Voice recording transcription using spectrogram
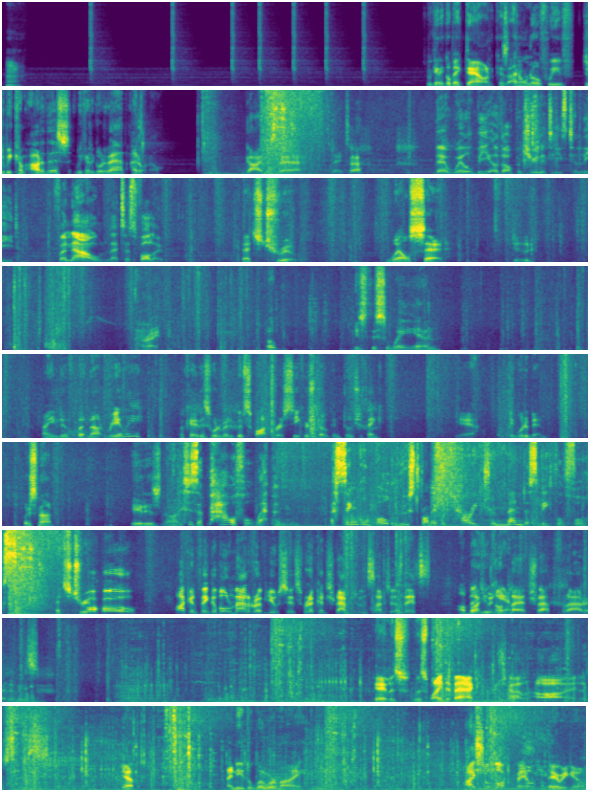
Hmm. We got to go back down because I don't know if we've. Did we come out of this? We got to go to that. I don't know. guide us there later. There will be other opportunities to lead. For now, let us follow. That's true. Well said, dude. All right. Oh, is this a way in? Kind of, but not really? Okay, this would have been a good spot for a Seeker's token, don't you think? Yeah, it would have been. But it's not. It is not. This is a powerful weapon. A single bolt loosed from it would carry tremendous lethal force. That's true. Oh, ho! I can think of all manner of uses for a contraption such as this. I'll bet Might you we can. not lay a trap for our enemies? Okay, let's let's wind it back. Shall I assist? Yep. I need to lower my. I shall not fail you. There we go.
